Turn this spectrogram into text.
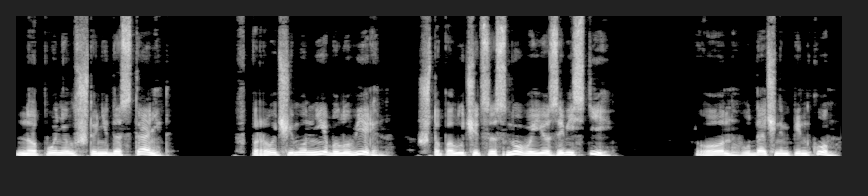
но понял, что не достанет. Впрочем, он не был уверен, что получится снова ее завести. Он удачным пинком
